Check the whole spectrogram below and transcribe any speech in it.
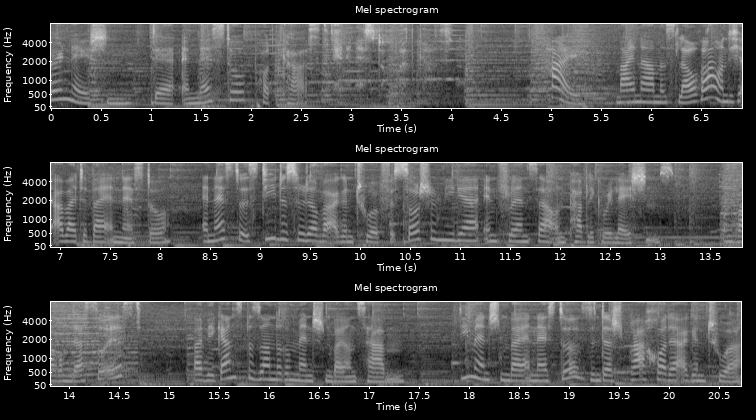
Earn Nation, der Ernesto Podcast. Der Ernesto Podcast. Hi, mein Name ist Laura und ich arbeite bei Ernesto. Ernesto ist die Düsseldorfer Agentur für Social Media, Influencer und Public Relations. Und warum das so ist? Weil wir ganz besondere Menschen bei uns haben. Die Menschen bei Ernesto sind das Sprachrohr der Agentur,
